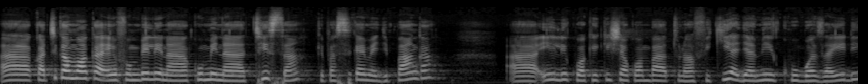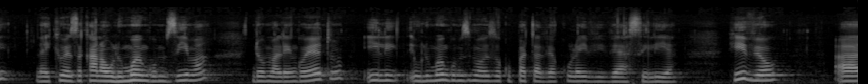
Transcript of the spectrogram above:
Uh, katika mwaka elfu mbili na kumi na tisa Kipasika imejipanga uh, ili kuhakikisha kwamba tunafikia jamii kubwa zaidi na ikiwezekana ulimwengu mzima, ndio malengo yetu, ili ulimwengu mzima uweze kupata vyakula hivi vya asilia. Hivyo uh,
